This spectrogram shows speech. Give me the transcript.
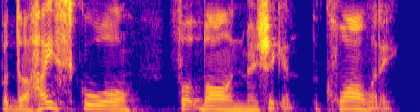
But the high school football in Michigan, the quality,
